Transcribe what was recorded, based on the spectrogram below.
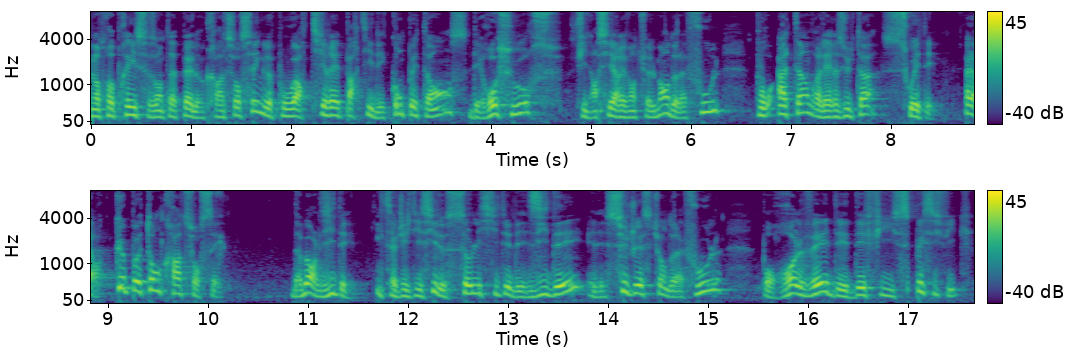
L'entreprise faisant appel au crowdsourcing va pouvoir tirer parti des compétences, des ressources, financières éventuellement, de la foule pour atteindre les résultats souhaités. Alors, que peut-on crowdsourcer? D'abord les idées. Il s'agit ici de solliciter des idées et des suggestions de la foule pour relever des défis spécifiques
